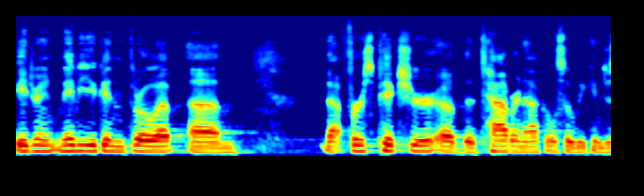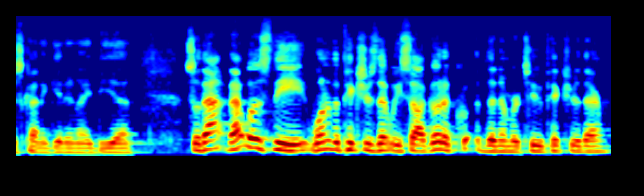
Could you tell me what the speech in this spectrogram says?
Adrian, maybe you can throw up um, that first picture of the tabernacle so we can just kind of get an idea. So that, that was the, one of the pictures that we saw. Go to the number two picture there.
